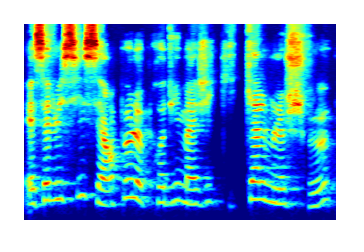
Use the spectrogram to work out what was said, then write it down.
Et celui-ci, c'est un peu le produit magique qui calme le cheveu.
